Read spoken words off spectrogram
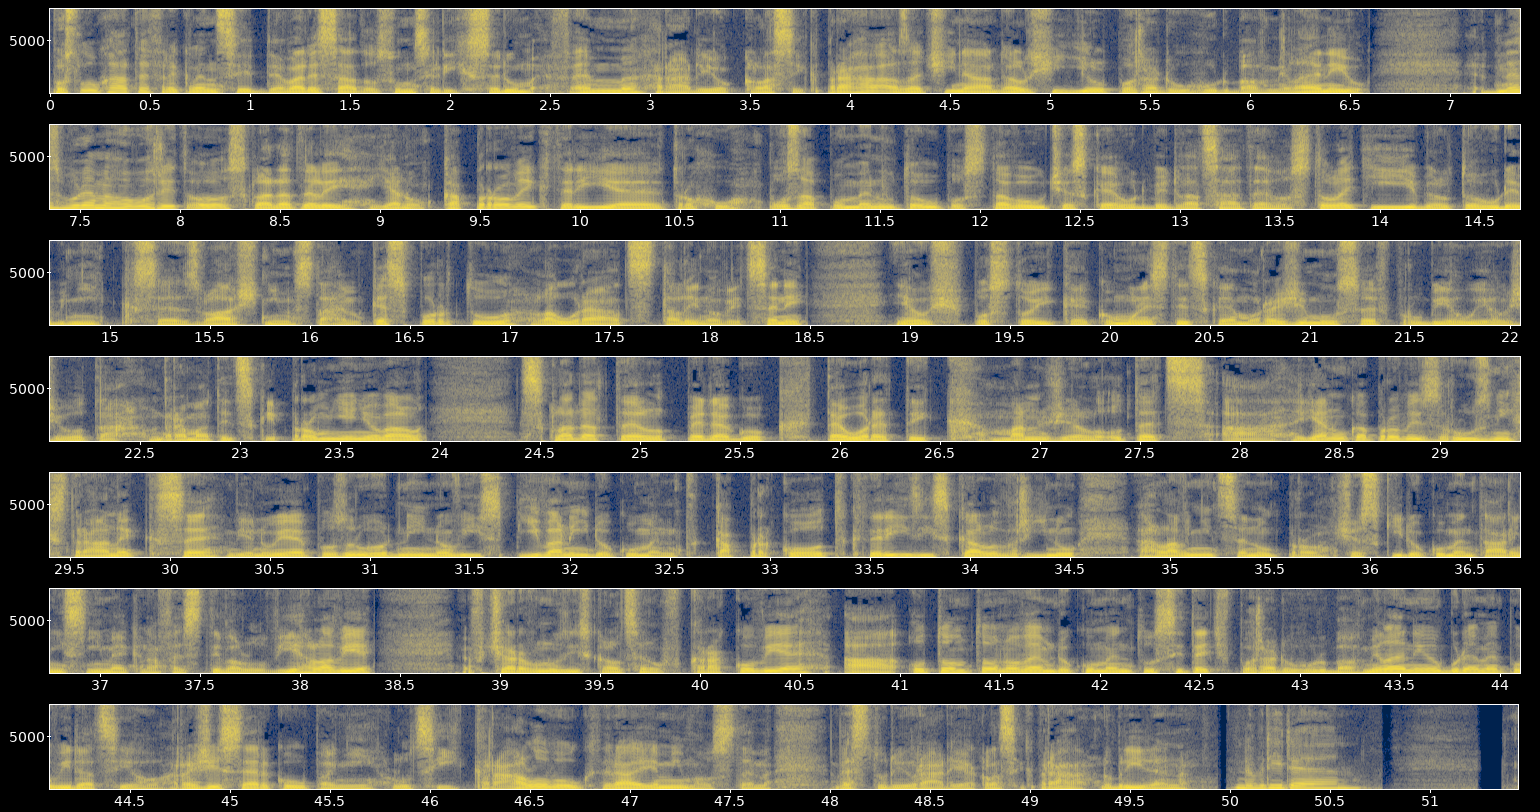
Posloucháte frekvenci 98,7 FM Rádio Klasik Praha a začíná další díl pořadu Hudba v miléniu. Dnes budeme hovořit o skladateli Janu Kaprovi, který je trochu pozapomenutou postavou české hudby 20. století. Byl to hudebník se zvláštním vztahem ke sportu, laureát Stalinovy ceny. Jehož postoj ke komunistickému režimu se v průběhu jeho života dramaticky proměňoval. Skladatel, pedagog, teoretik, manžel, otec a Janu Kaprovi z různých stránek se věnuje pozoruhodný nový zpívaný dokument Kaprkot, který získal v říjnu hlavní cenu pro český dokumentární snímek na festivalu v Jihlavě. V červnu získal cenu v Krakově a o tomto novém dokumentu si teď v pořadu Hudba v miléniu budeme povídat s jeho režisérkou paní Lucí Královou, která je mým hostem ve studiu Rádia Klasik Praha. Dobrý den. Dobrý den.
